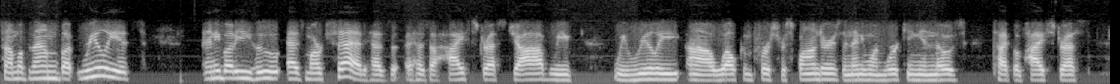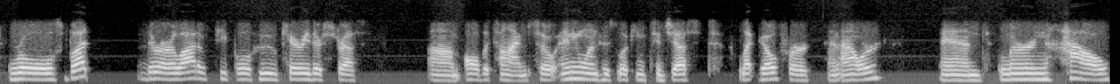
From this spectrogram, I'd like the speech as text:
some of them. But really, it's anybody who, as Mark said, has has a high stress job. We we really uh, welcome first responders and anyone working in those type of high stress roles. But there are a lot of people who carry their stress um, all the time. So anyone who's looking to just let go for an hour and learn how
